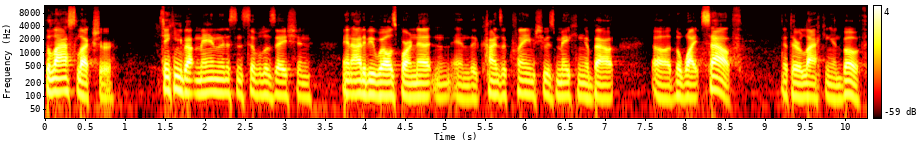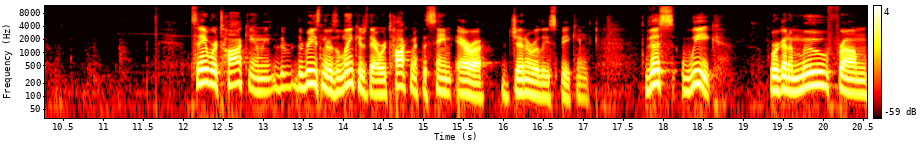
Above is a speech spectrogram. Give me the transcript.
the last lecture, thinking about manliness and civilization and Ida B. Wells Barnett and, and the kinds of claims she was making about uh, the white South, that they're lacking in both. Today we're talking, I mean, the, the reason there's a linkage there, we're talking about the same era, generally speaking. This week, we're going to move from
